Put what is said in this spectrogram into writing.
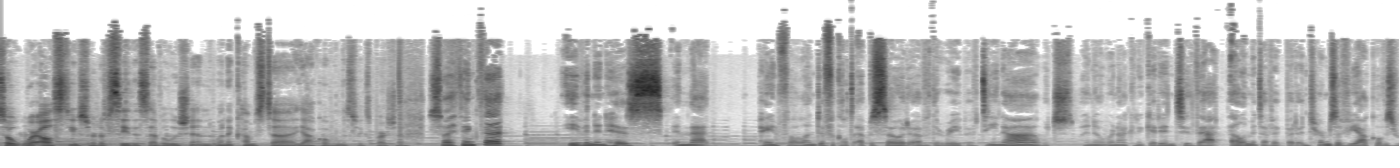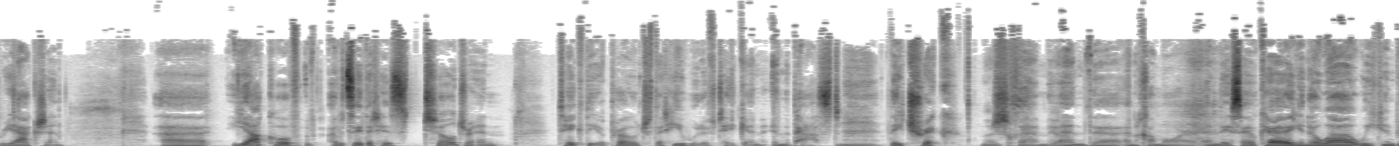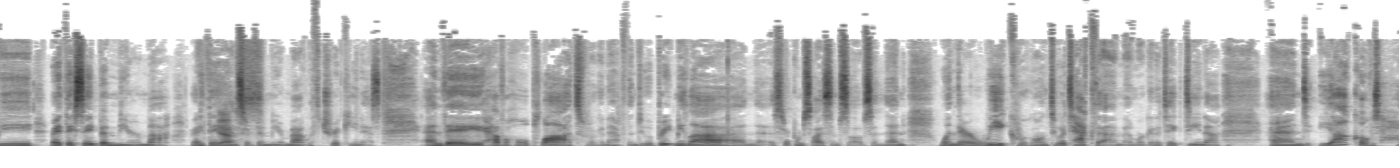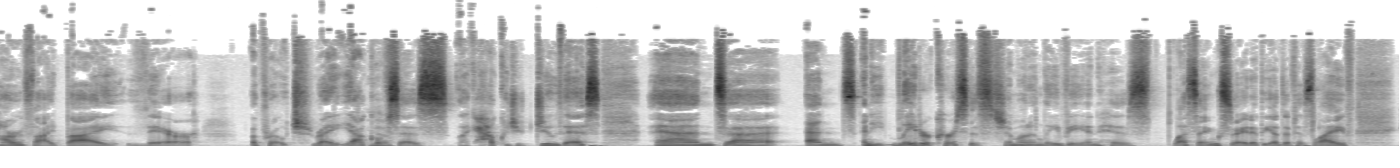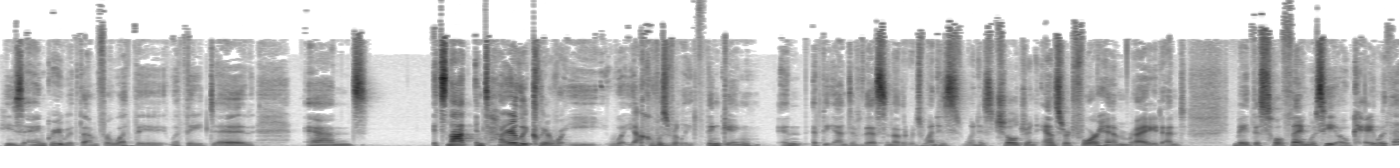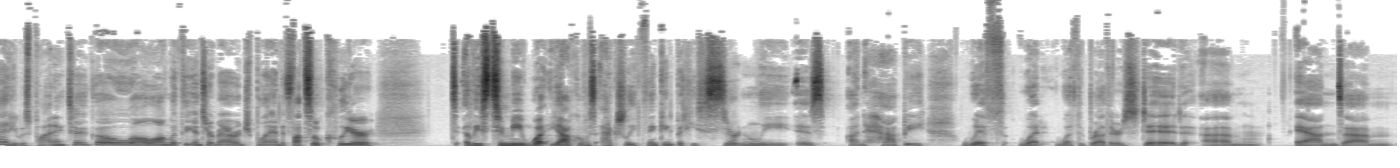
So, where else do you sort of see this evolution when it comes to Yaakov in this week's parsha? So, I think that even in his in that painful and difficult episode of the rape of Dinah, which I know we're not going to get into that element of it, but in terms of Yaakov's reaction, uh, Yaakov, I would say that his children take the approach that he would have taken in the past. Mm. They trick nice. Shechem yeah. and the, and Chamor, and they say, okay, you know what, we can be right. They say bemirma, right? They yes. answer bemirma with trickiness, and they have a whole plot. We're going to have them do a brit milah and circumcise themselves, and then when they're weak, we're going to attack them, and we're going to take Dinah. And Yaakov is horrified by their approach, right? Yaakov yeah. says, like, how could you do this? And uh, and and he later curses Shimon and Levi in his blessings right at the end of his life he's angry with them for what they what they did and it's not entirely clear what he, what Yaakov was really thinking in, at the end of this. In other words, when his when his children answered for him, right, and made this whole thing, was he okay with that? He was planning to go along with the intermarriage plan. It's not so clear, to, at least to me, what Yaakov was actually thinking, but he certainly is unhappy with what what the brothers did. Um, and um,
